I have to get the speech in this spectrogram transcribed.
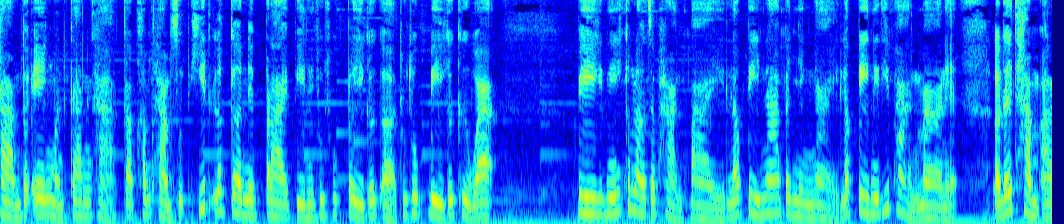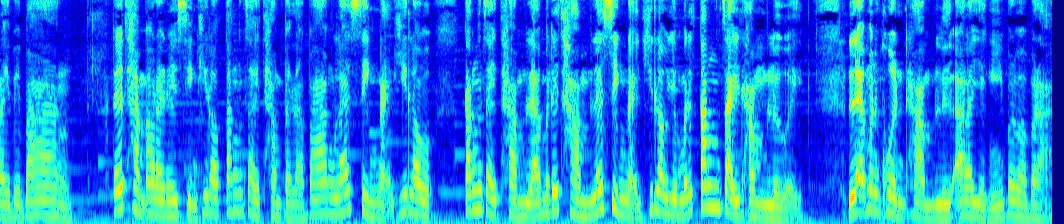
ถามตัวเองเหมือนกันค่ะ กับคำถามสุดฮิตแล้วเกินในปลายปีในทุก ๆ ปีก็เออทุก ๆ ปีก็คือว่า ปีนี้กำลังจะผ่านไป แล้วปีหน้าเป็นยังไง แล้วปีนี้ที่ผ่านมาเนี่ย เราได้ทำอะไรไปบ้าง ได้ทำอะไรในสิ่งที่เราตั้งใจทำไปแล้วบ้าง และสิ่งไหนที่เราตั้งใจทำแล้วไม่ได้ทำและสิ่งไหนที่เรายังไม่ได้ตั้งใจทำเลย และมันควรทำหรืออะไรอย่างนี้บลาบลา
